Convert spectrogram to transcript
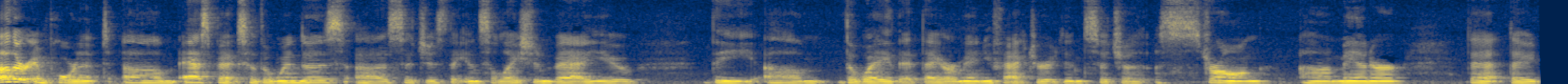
other important um, aspects of the windows, uh, such as the insulation value, the, um, the way that they are manufactured in such a, a strong uh, manner, that they,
